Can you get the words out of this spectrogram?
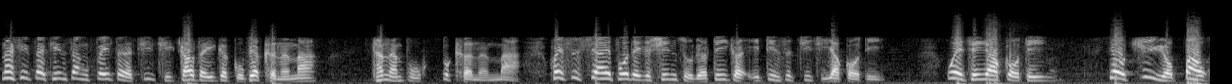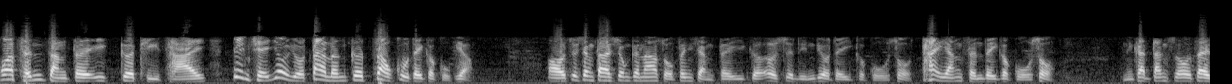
那些在天上飞的极其高的一个股票可能吗？当然不不可能嘛。会是下一波的一个新主流，第一个一定是基期要够低，位阶要够低。又具有爆发成长的一个题材，并且又有大人哥照顾的一个股票，哦，就像大兄跟他所分享的一个二四零六的一个国寿，太阳神的一个国寿，你看当时候在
